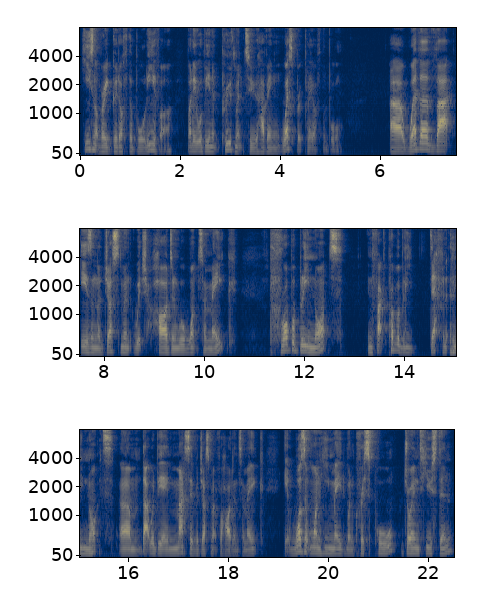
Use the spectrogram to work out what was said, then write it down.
He's not very good off the ball either, but it would be an improvement to having Westbrook play off the ball. Uh, whether that is an adjustment which Harden will want to make, probably not. In fact, probably definitely not. Um, that would be a massive adjustment for Harden to make. It wasn't one he made when Chris Paul joined Houston.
